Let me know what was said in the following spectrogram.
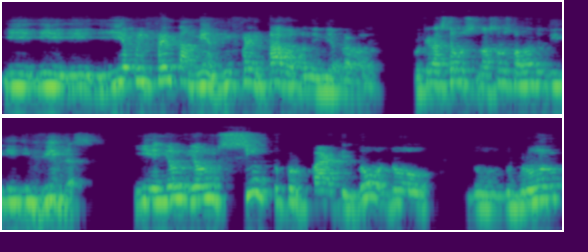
e, e, e, ia para o enfrentamento, enfrentava a pandemia para valer. Porque nós estamos, nós estamos falando de, de, de vidas. E eu, eu não sinto por parte do, do, do, do Bruno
